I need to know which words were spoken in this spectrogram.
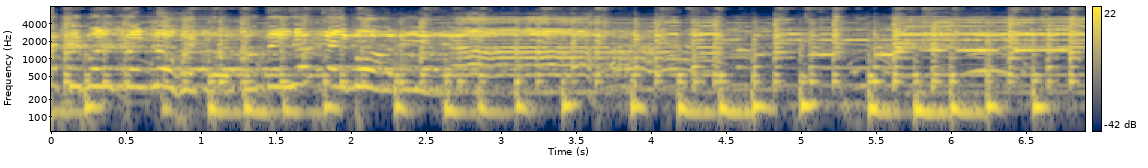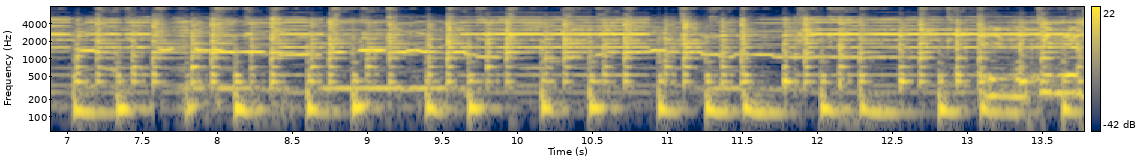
এতে বলতন্য হইত তুতিয়া তাই মরিয়া? এই মতিনের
